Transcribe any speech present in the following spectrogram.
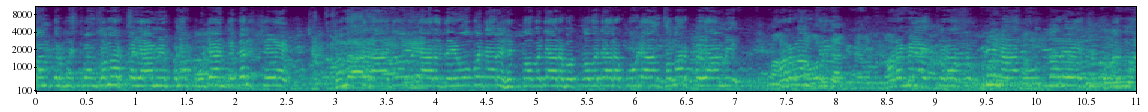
मंत्र पुष्पं समर्पयामि पुनः पूजां दर्शय समस्त राजोपचार देवोपचार हितोपचार भक्तोपचार पूजां समर्पयामि। सर्वं श्री परमेश्वर सुप्रीनाथ उत्तरे शिवकर्मा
